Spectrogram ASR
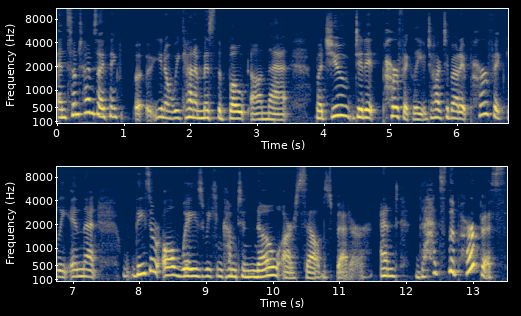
and sometimes I think, uh, you know, we kind of miss the boat on that. But you did it perfectly. You talked about it perfectly in that these are all ways we can come to know ourselves better. And that's the purpose,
